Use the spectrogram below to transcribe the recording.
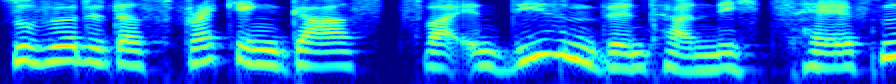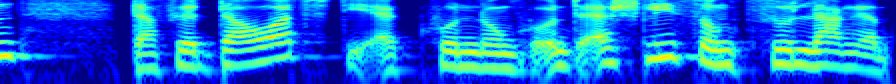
So würde das Fracking-Gas zwar in diesem Winter nichts helfen, dafür dauert die Erkundung und Erschließung zu lange.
